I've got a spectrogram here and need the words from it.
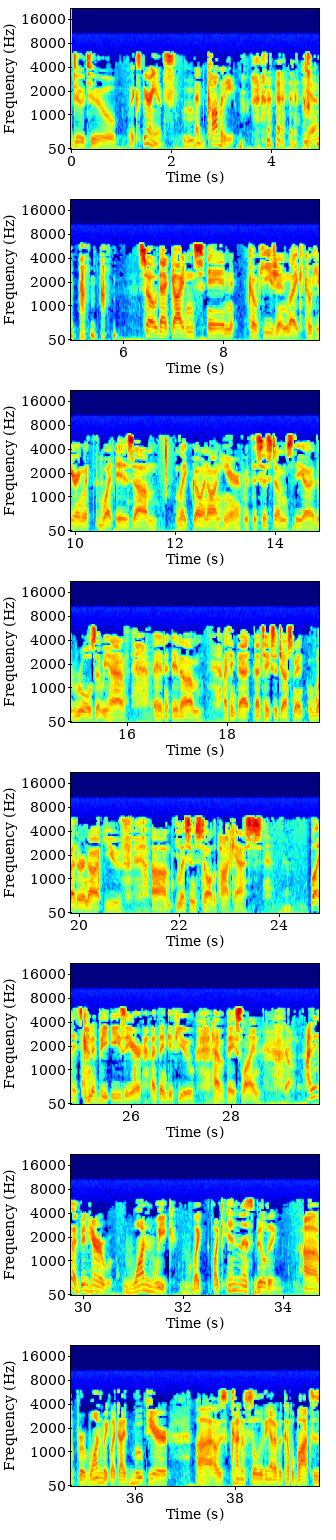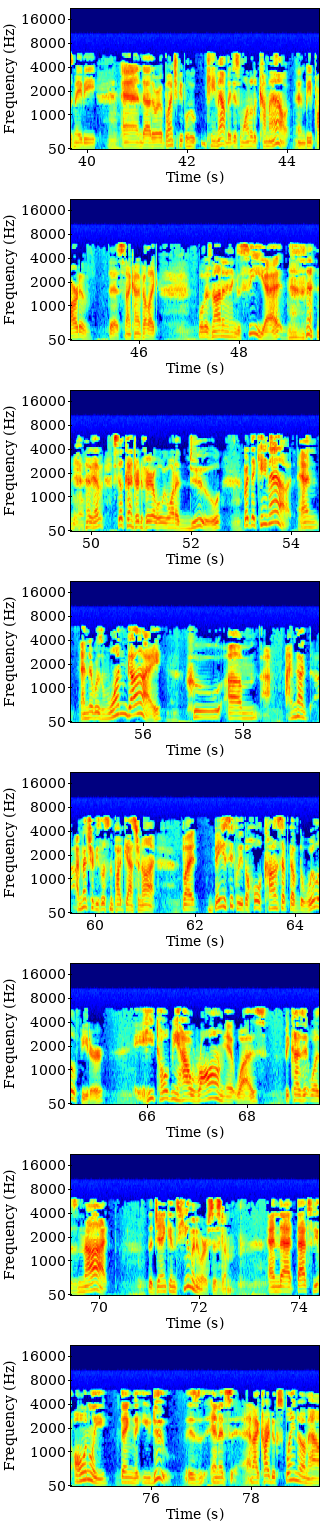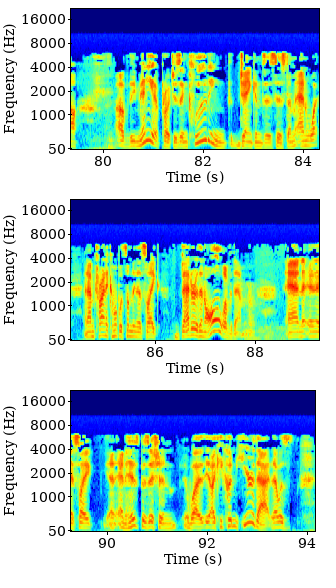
due to experience mm-hmm. and comedy. Yeah. so that guidance in cohesion, like cohering with what is um, like going on here with the systems, the uh, the rules that we have, it it um. I think that that takes adjustment, whether or not you've um, listened to all the podcasts. But it's going to be easier, I think, if you have a baseline. I think I'd been here one week, like like in this building, uh, for one week. Like I'd moved here. Uh, I was kind of still living out of a couple boxes, maybe, and uh, there were a bunch of people who came out. They just wanted to come out and be part of this, and I kind of felt like, well, there's not anything to see yet. Still kind of trying to figure out what we want to do, but they came out, and and there was one guy who um I'm not I'm not sure if he's listened to podcasts or not, but basically the whole concept of the willow feeder, he told me how wrong it was because it was not the Jenkins humanure system, and that that's the only thing that you do is and it's and I tried to explain to him how of the many approaches, including Jenkins' system, and what, and I'm trying to come up with something that's like better than all of them. Uh-huh. And, and it's like, and, and his position was, like, he couldn't hear that. That was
